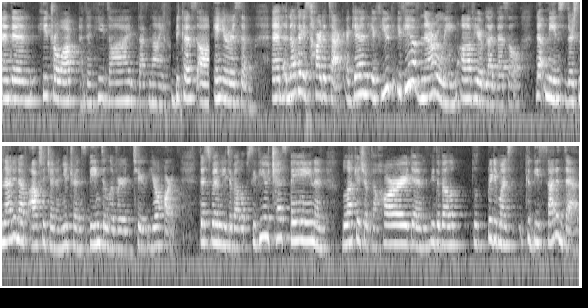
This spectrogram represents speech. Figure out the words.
and then he threw up and then he died that night because of aneurysm. And another is heart attack. Again if you if you have narrowing of your blood vessel that means there's not enough oxygen and nutrients being delivered to your heart. That's when you develop severe chest pain and blockage of the heart and you develop pretty much could be sudden death.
